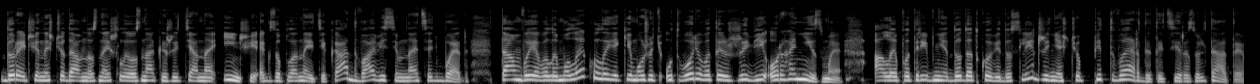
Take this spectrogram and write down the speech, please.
До речі, нещодавно знайшли ознаки життя на іншій екзопланеті К-218b. Там виявили молекули, які можуть утворювати живі організми, але потрібні додаткові дослідження, щоб підтвердити ці результати.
